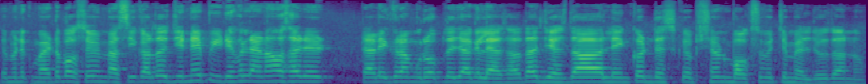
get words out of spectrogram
ਤੇ ਮੈਨੂੰ ਕਮੈਂਟ ਬਾਕਸ ਵਿੱਚ ਮੈਸੇਜ ਕਰ ਦਿਓ। ਜਿੰਨੇ ਪੀਡੀਐਫ ਲੈਣਾ ਉਹ ਸਾਡੇ ਟੈਲੀਗ੍ਰਾਮ ਗਰੁੱਪ ਤੇ ਜਾ ਕੇ ਲੈ ਸਕਦਾ, ਜਿਸ ਦਾ ਲਿੰਕ ਡਿਸਕ੍ਰਿਪਸ਼ਨ ਬਾਕਸ ਵਿੱਚ ਮਿਲ ਜੂ ਤੁਹਾਨੂੰ।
